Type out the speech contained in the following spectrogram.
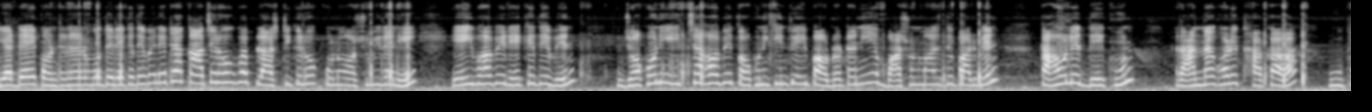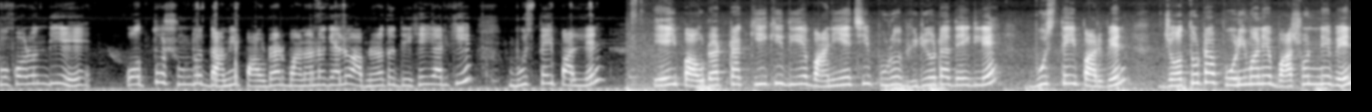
ইয়ারডায়ের কন্টেনারের মধ্যে রেখে দেবেন। এটা কাঁচের হোক বা প্লাস্টিকের হোক, কোনো অসুবিধা নেই। এইভাবে রেখে দেবেন। যখনই ইচ্ছা হবে তখনই কিন্তু এই পাউডারটা নিয়ে বাসন মাজতে পারবেন। তাহলে দেখুন, রান্নাঘরে থাকা উপকরণ দিয়ে কত সুন্দর দামি পাউডার বানানো গেল। আপনারা তো দেখেই আর কি বুঝতেই পারলেন। এই পাউডারটা কি কি দিয়ে বানিয়েছি পুরো ভিডিওটা দেখলে বুঝতেই পারবেন। যতটা পরিমাণে বাসন নেবেন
